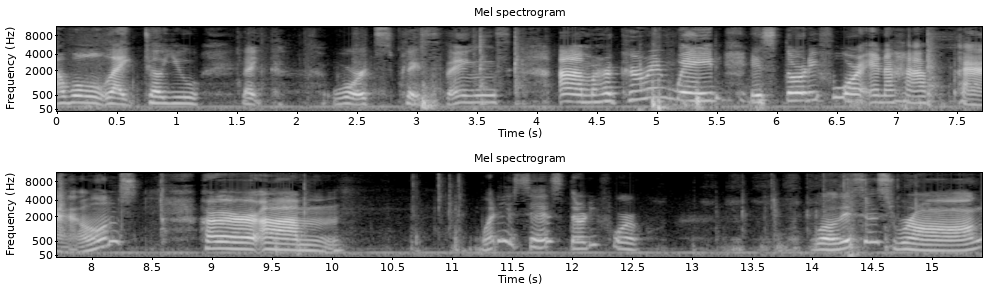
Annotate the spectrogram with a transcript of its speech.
I will like tell you like words, place, things. Um, her current weight is 34 and a half pounds. Her, um, what is this? 34. Well, this is wrong.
